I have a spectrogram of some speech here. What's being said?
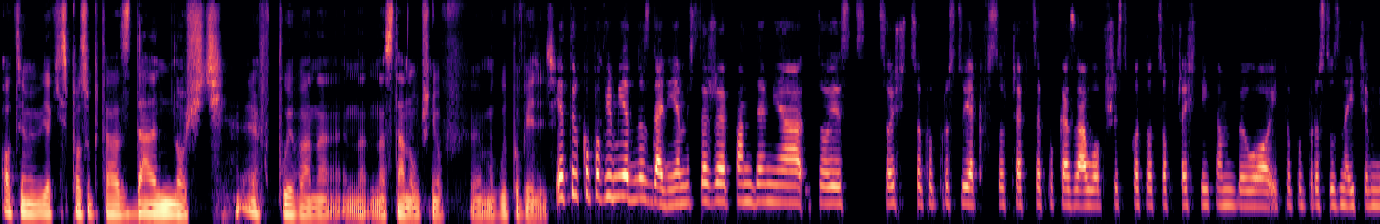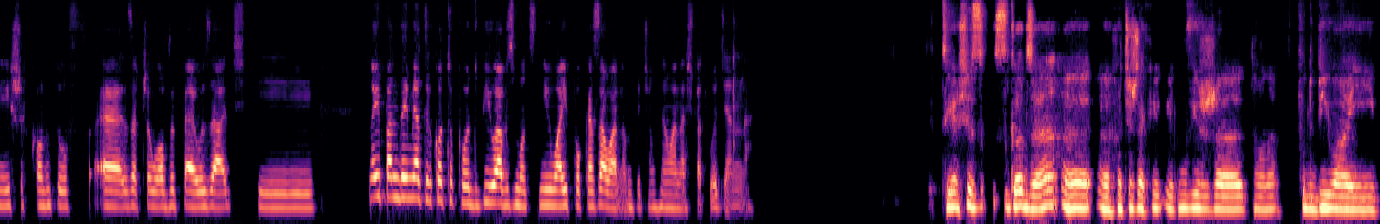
o tym, w jaki sposób ta zdalność wpływa na, na, na stan uczniów, mógłby powiedzieć. Ja tylko powiem jedno zdanie. Ja myślę, że pandemia to jest coś, co po prostu jak w soczewce pokazało wszystko to, co wcześniej tam było, i to po prostu z najciemniejszych kątów e, zaczęło wypełzać. I, no i pandemia tylko to podbiła, wzmocniła i pokazała nam, wyciągnęła na światło dzienne. To ja się zgodzę, e, e, chociaż jak, jak mówisz, że to ona podbiła i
